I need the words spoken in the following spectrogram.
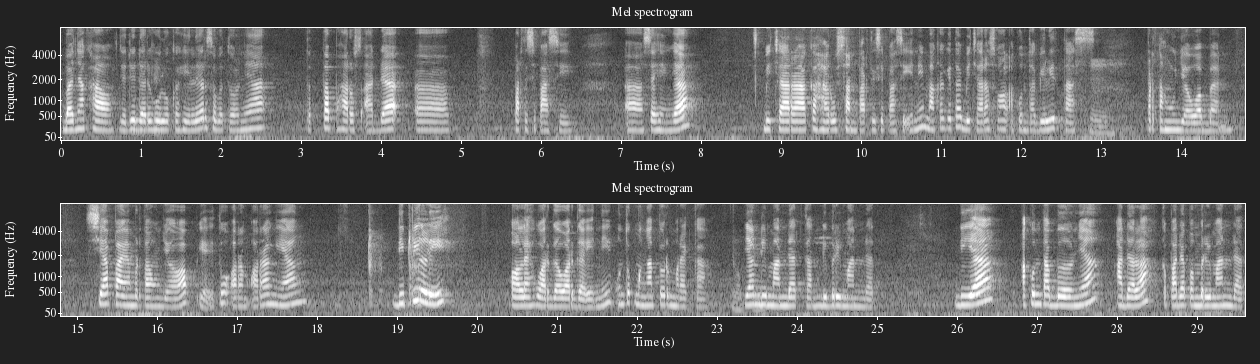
Banyak hal. Jadi dari hulu ke hilir sebetulnya tetap harus ada eh, partisipasi Eh, sehingga bicara keharusan partisipasi ini maka kita bicara soal akuntabilitas Hmm. Pertanggungjawaban. Siapa yang bertanggung jawab? Yaitu orang-orang yang dipilih oleh warga-warga ini untuk mengatur mereka, Oke. yang dimandatkan, diberi mandat. Dia akuntabelnya adalah kepada pemberi mandat,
